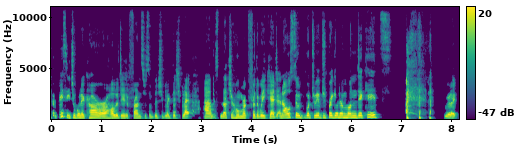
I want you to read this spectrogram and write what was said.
basically to win a car or a holiday to France or something. She'd be like, this. she'd be like, um, so that's your homework for the weekend. And also, what do we have to bring in on Monday, kids? We were like,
